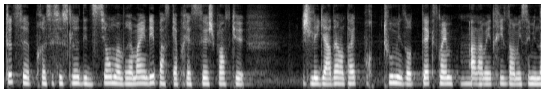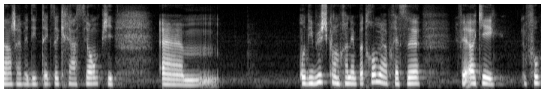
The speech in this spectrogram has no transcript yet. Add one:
Tout ce processus-là d'édition m'a vraiment aidé parce qu'après ça, je pense que je l'ai gardé en tête pour tous mes autres textes. Même à la mm. maîtrise, dans mes séminaires, j'avais des textes de création. Puis euh, au début, je comprenais pas trop, mais après ça, j'ai fait OK, il faut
